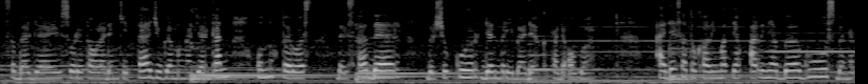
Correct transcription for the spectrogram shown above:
sebagai suri tauladan kita juga mengajarkan untuk terus bersabar, bersyukur, dan beribadah kepada Allah. Ada satu kalimat yang artinya bagus banget.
